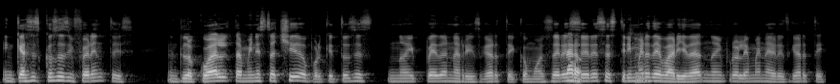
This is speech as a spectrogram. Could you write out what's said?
en que haces cosas diferentes. Lo cual también está chido porque entonces no hay pedo en arriesgarte. Como ser, Claro, ser ese streamer sí. de variedad, no hay problema en arriesgarte.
